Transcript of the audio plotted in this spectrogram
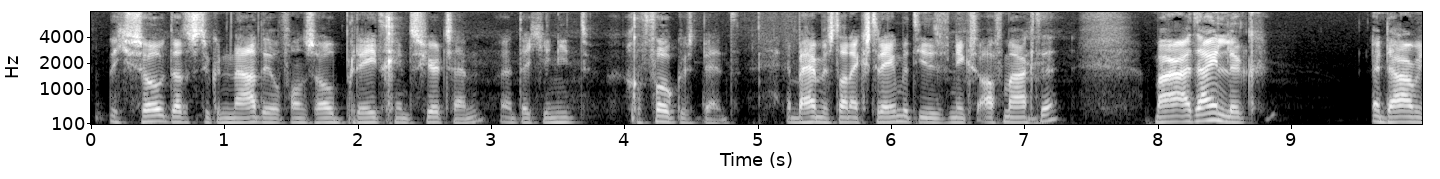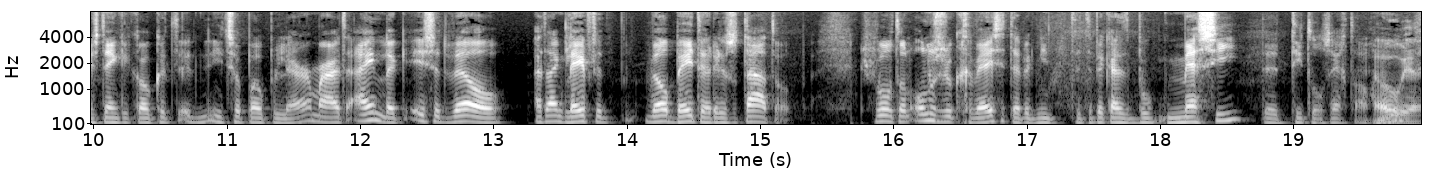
dat, je zo, dat is natuurlijk een nadeel van zo breed geïnteresseerd zijn, eh, dat je niet gefocust bent. En bij hem is het dan extreem dat hij dus niks afmaakte. Maar uiteindelijk, en daarom is denk ik ook het niet zo populair, maar uiteindelijk is het wel, uiteindelijk levert het wel betere resultaten op. Er is bijvoorbeeld een onderzoek geweest, dit heb ik, niet, dit heb ik uit het boek Messi, de titel zegt al Oh ja. ja.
